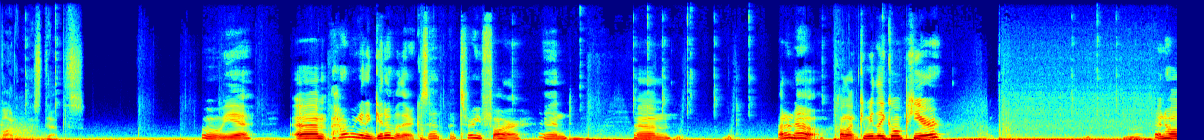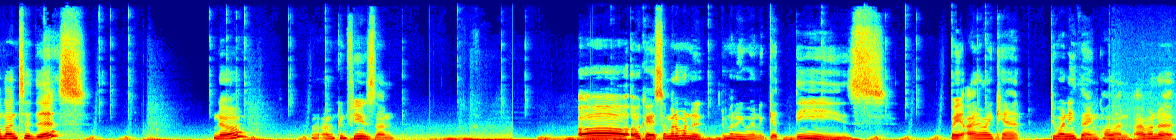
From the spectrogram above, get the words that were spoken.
bottomless depths. Oh yeah. Um, how are we gonna get over there? Cause that, that's very far, and um, I don't know. Hold on, can we like go up here and hold on to this? No, I'm confused then. Oh, okay. So I'm gonna wanna I'm gonna wanna get these. Wait, I know I can't do anything. Hold on, I wanna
